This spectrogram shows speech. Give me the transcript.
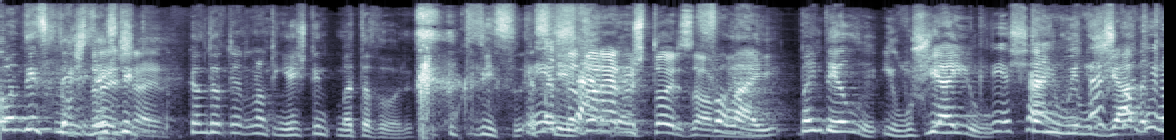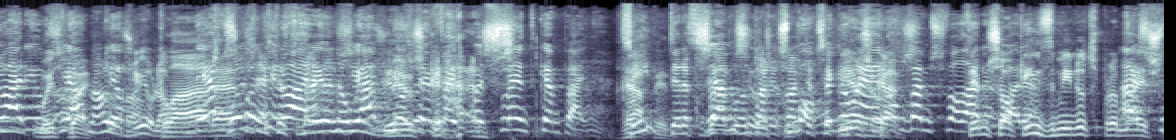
Quando disse que não tinha instinto, quando eu não tinha instinto matador, o que disse? Matador é nos touros, homem. Falei bem dele, elogiei-o. Tenho elogiado continuar a elogiar. Não, porque elogio, não. Claro. Deves Hoje, esta continuar a não elogiar, porque ele tem feito uma excelente campanha. Sim, ter acusado o António. Costa Bom, de ser não, Meus é, não caros, vamos falar temos só agora. 15 minutos para mais que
